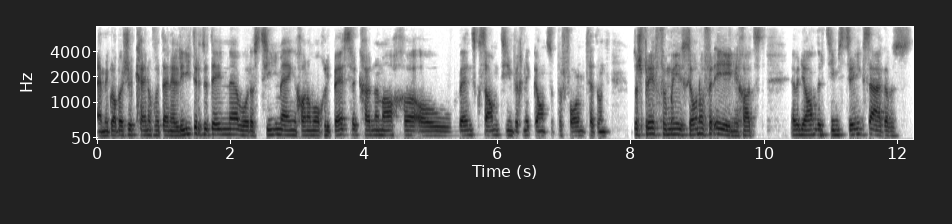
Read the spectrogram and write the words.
Ähm, ich glaube, er ist wirklich einer von diesen Leadern da drinnen, wo das Team eigentlich auch noch ein bisschen besser können machen auch wenn das Gesamtteam vielleicht nicht ganz so performt hat. Und das spricht für mich auch noch für ihn. Ich kann jetzt eben die anderen Teams zu wenig sagen, aber es-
